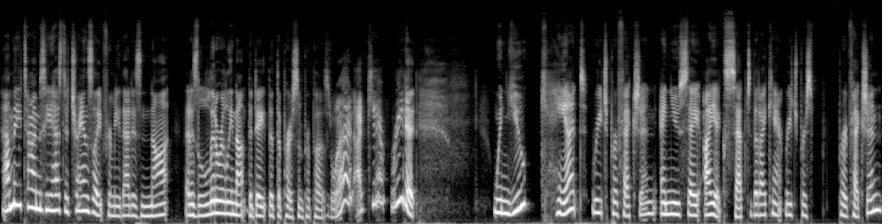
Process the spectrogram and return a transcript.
How many times he has to translate for me. That is not, that is literally not the date that the person proposed. What? I can't read it. When you can't reach perfection and you say, I accept that I can't reach per- perfection,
